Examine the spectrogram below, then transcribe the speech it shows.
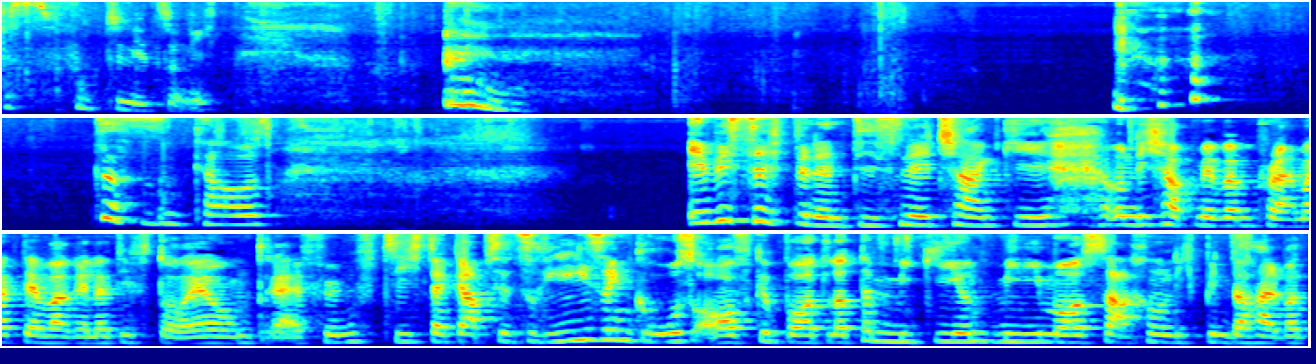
Das funktioniert so nicht. Das ist ein Chaos. Ihr wisst ja, ich bin ein Disney-Junkie und ich habe mir beim Primark, der war relativ teuer, um 3,50. Da gab es jetzt riesengroß aufgebaut, lauter Mickey und Minnie Maus Sachen und ich bin da halber,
